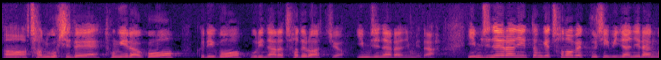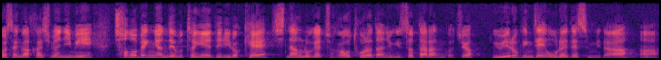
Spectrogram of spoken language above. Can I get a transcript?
어, 전국 시대에 통일하고 그리고 우리나라 쳐들어왔죠. 임진왜란입니다. 임진왜란이 있던 게 1592년이라는 걸 생각하시면 이미 1500년대부터 얘들이 이렇게 신앙로 개척하고 돌아다니고 있었다라는 거죠. 의외로 굉장히 오래됐습니다. 아.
